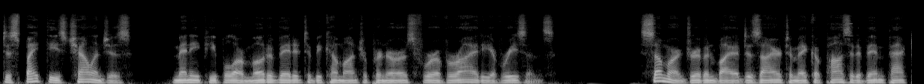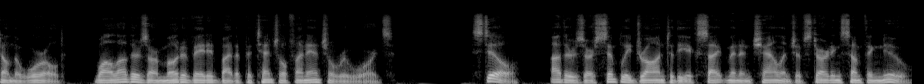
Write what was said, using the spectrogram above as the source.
Despite these challenges, many people are motivated to become entrepreneurs for a variety of reasons. Some are driven by a desire to make a positive impact on the world, while others are motivated by the potential financial rewards. Still, others are simply drawn to the excitement and challenge of starting something new.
